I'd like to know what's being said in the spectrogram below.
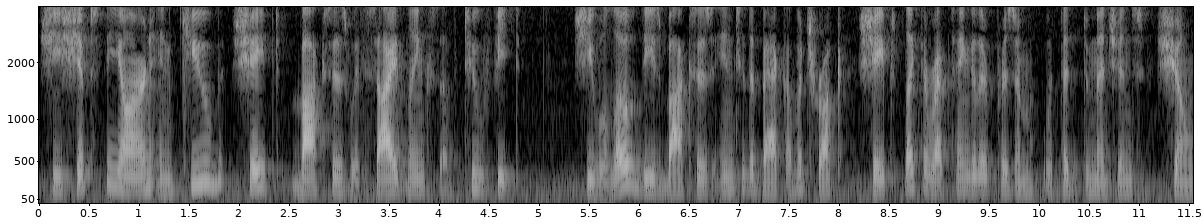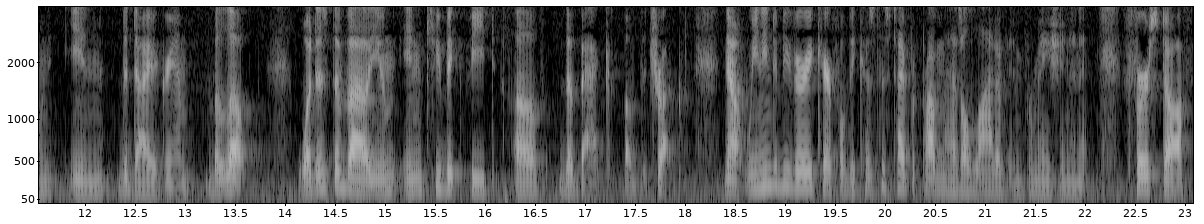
She ships the yarn in cube-shaped boxes with side lengths of two feet. She will load these boxes into the back of a truck shaped like the rectangular prism with the dimensions shown in the diagram below. What is the volume in cubic feet of the back of the truck? Now, we need to be very careful because this type of problem has a lot of information in it. First off,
